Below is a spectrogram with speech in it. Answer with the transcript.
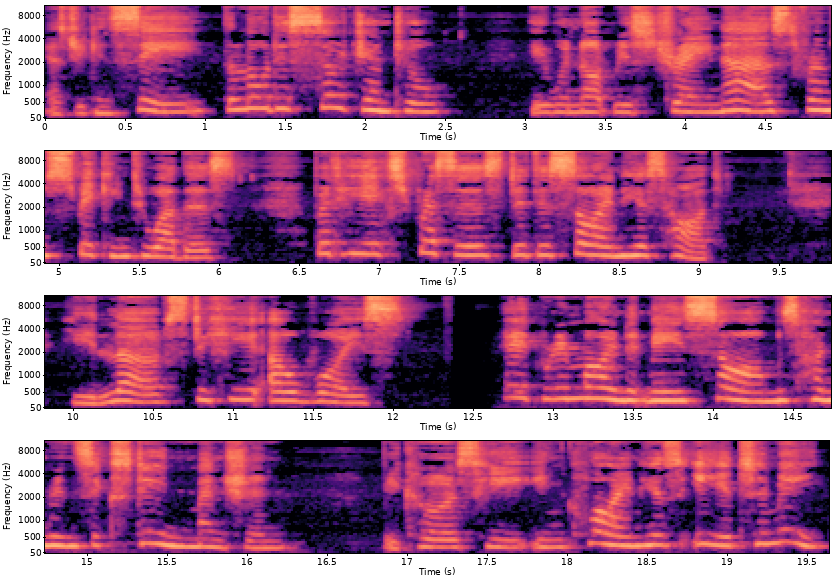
As you can see, the Lord is so gentle. He will not restrain us from speaking to others, but he expresses the desire in his heart. He loves to hear our voice. It reminded me Psalms 116 mention, because he inclined his ear to me.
